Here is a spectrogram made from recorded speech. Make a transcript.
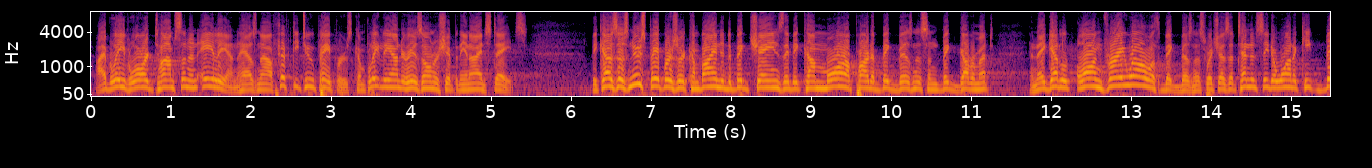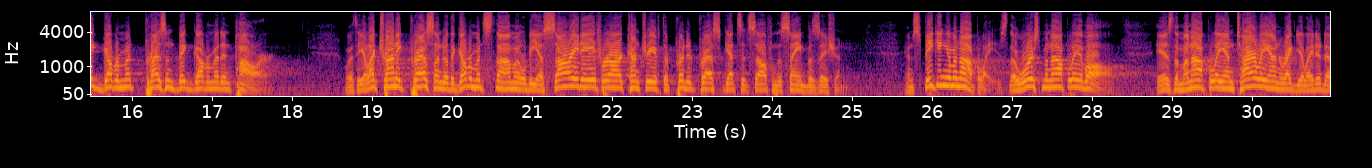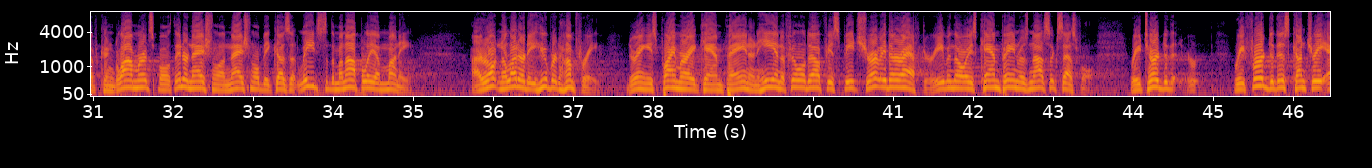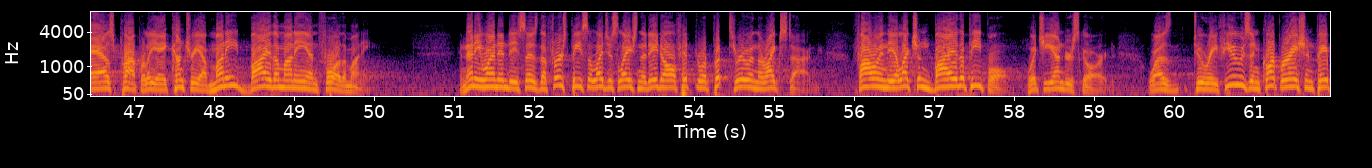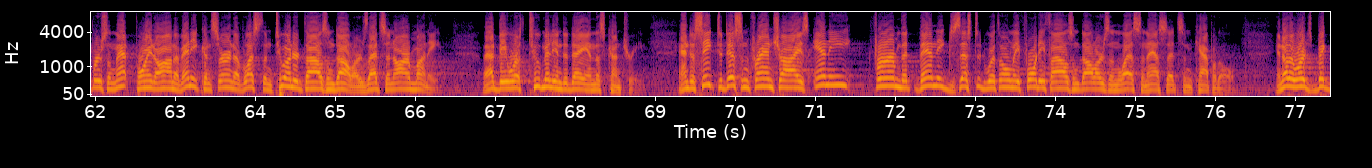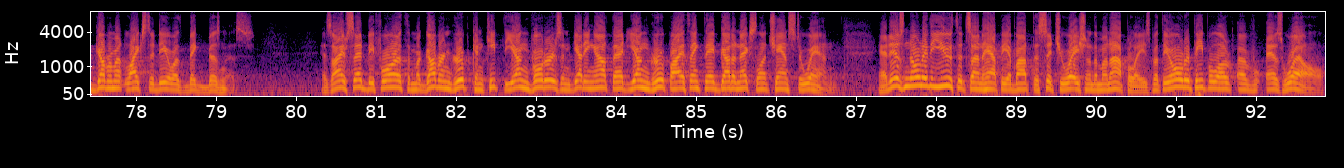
I believe Lord Thomson, an alien, has now 52 papers completely under his ownership in the United States. Because as newspapers are combined into big chains, they become more a part of big business and big government, and they get along very well with big business, which has a tendency to want to keep big government, present big government, in power. With the electronic press under the government's thumb, it'll be a sorry day for our country if the printed press gets itself in the same position. And speaking of monopolies, the worst monopoly of all is the monopoly entirely unregulated of conglomerates, both international and national, because it leads to the monopoly of money. I wrote in a letter to Hubert Humphrey during his primary campaign, and he, in a Philadelphia speech shortly thereafter, even though his campaign was not successful, returned to the, referred to this country as properly a country of money, by the money, and for the money. And then he went into, he says, the first piece of legislation that Adolf Hitler put through in the Reichstag, following the election by the people, which he underscored, was to refuse incorporation papers from that point on of any concern of less than $200,000. That's in our money. That'd be worth $2 million today in this country. And to seek to disenfranchise any firm that then existed with only $40,000 and less in assets and capital. In other words, big government likes to deal with big business. As I've said before, if the McGovern group can keep the young voters and getting out that young group, I think they've got an excellent chance to win. It isn't only the youth that's unhappy about the situation of the monopolies, but the older people of, as well.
